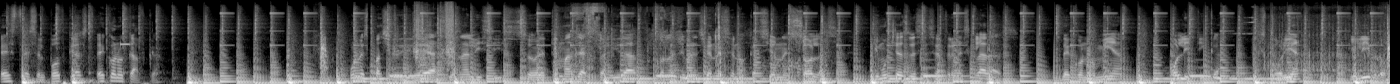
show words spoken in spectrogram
Este es el podcast Econo Kafka. Un espacio de ideas y análisis sobre temas de actualidad con las dimensiones en ocasiones solas y muchas veces entremezcladas de economía, política, historia y libros.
